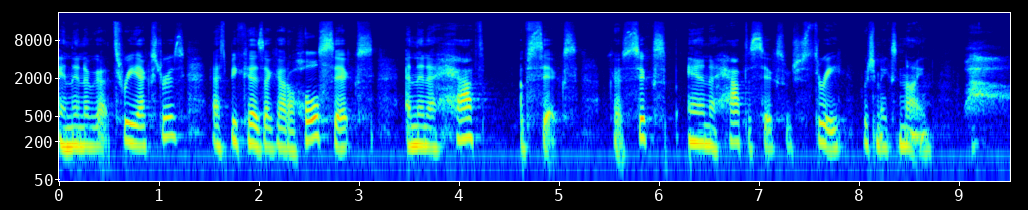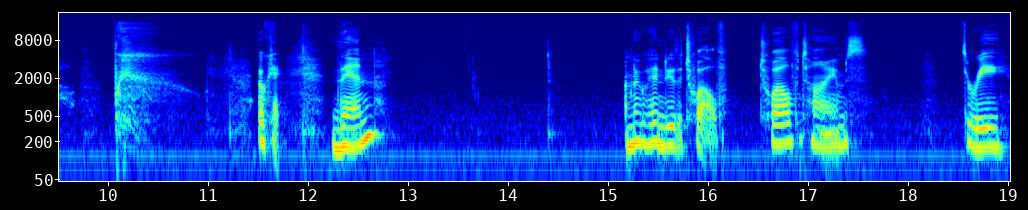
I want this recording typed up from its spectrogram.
and then I've got three extras. That's because I got a whole 6 and then a half of 6. I've got 6 and a half of 6, which is 3 which makes nine. Wow. Okay, then I'm gonna go ahead and do the 12. 12 times three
